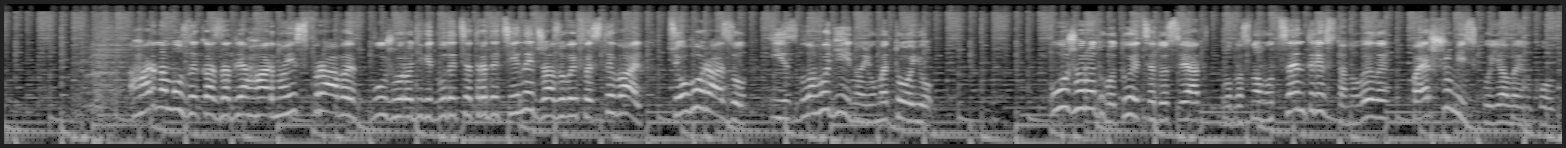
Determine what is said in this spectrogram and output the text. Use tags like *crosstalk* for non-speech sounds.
Гарна музика задля гарної справи. В Ужгороді відбудеться традиційний джазовий фестиваль. Цього разу із благодійною метою. Ужгород готується до свят. В обласному центрі встановили першу міську ялинку.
